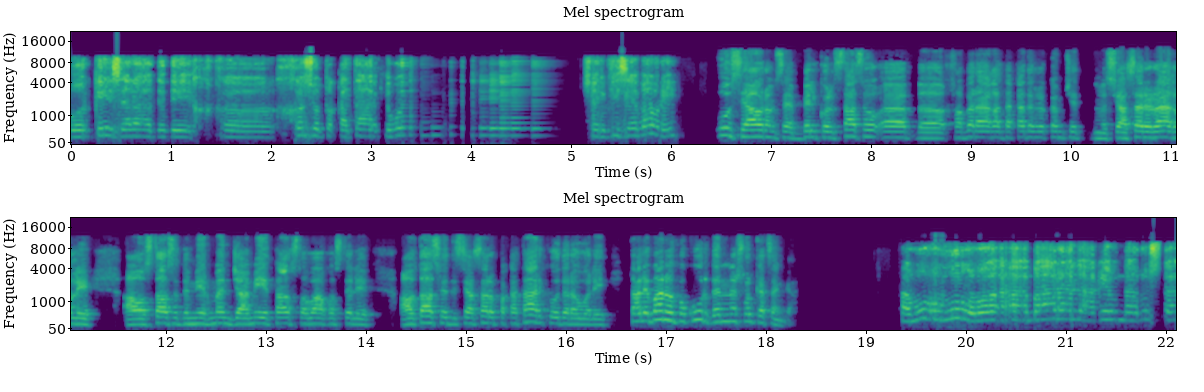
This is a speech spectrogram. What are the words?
بورکې سره د دې خزو په قطار کې و شریفي صاحب اوري او سیاورم صاحب بالکل تاسو خبر هغه ته قدر کوم چې سیاسر راغلی او تاسو د میرمن جامعې تاسو واغستلې او تاسو د سیاسر په قطار کې درولې طالبانو په کور دنه شول کڅنګه امو امو بار لاغه نرستا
